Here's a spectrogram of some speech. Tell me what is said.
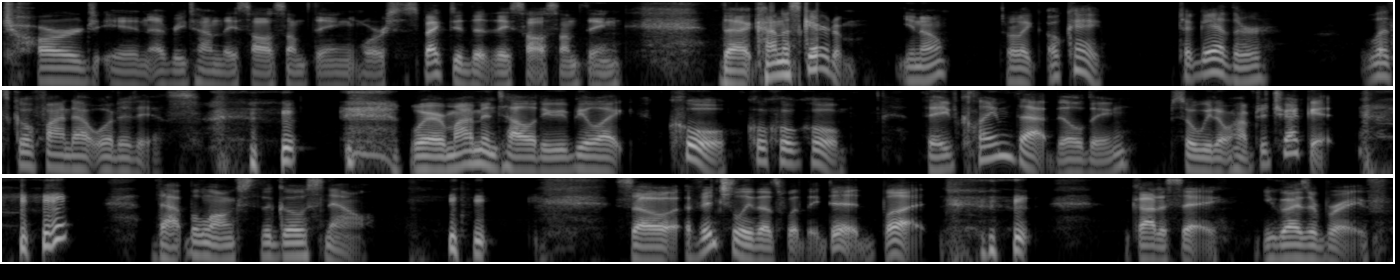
charge in every time they saw something or suspected that they saw something that kind of scared them, you know? They're like, okay, together, let's go find out what it is. Where my mentality would be like, Cool, cool, cool, cool. They've claimed that building, so we don't have to check it. that belongs to the ghost now. so eventually that's what they did, but gotta say, you guys are brave.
